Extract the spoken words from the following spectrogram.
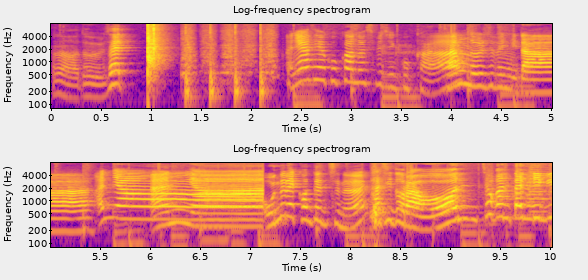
하나, 둘, 셋. 안녕하세요 코카 놀스비진 코카 장놀수입니다. 안녕 안녕. 오늘의 컨텐츠는 다시 돌아온 초간단 리뷰.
